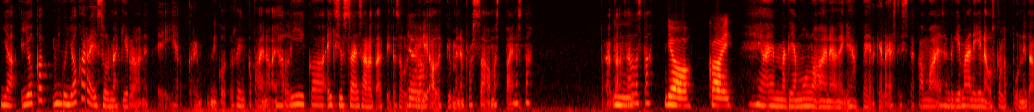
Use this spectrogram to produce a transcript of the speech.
Ja joka, niin kuin joka reissulla mä kirjoan, että ei helkkari, niin kuin rinkka painaa ihan liikaa. Eikö jossain sanota, että pitäisi olla yli alle 10 prosenttia omasta painosta? Tai jotain mm. sellaista? Joo, kai. Ja en mä tiedä, mulla on aina jotenkin ihan perkeleesti sitä kamaa ja sen takia mä en ikinä uskalla punnita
